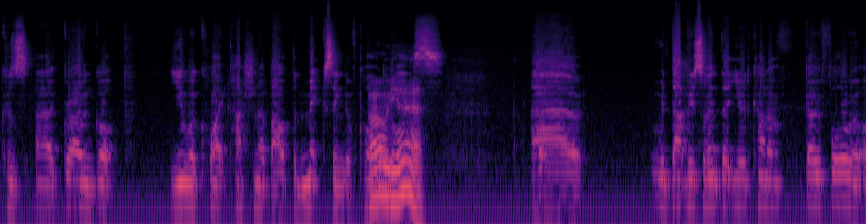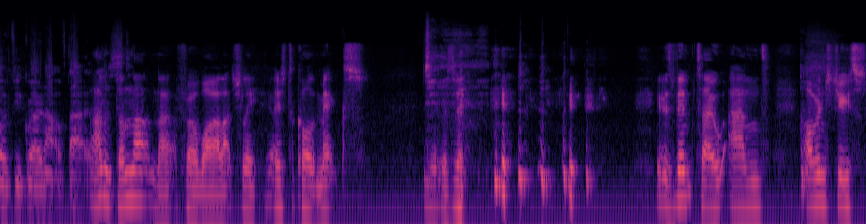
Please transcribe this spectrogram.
because uh, growing up, you were quite passionate about the mixing of Oh, yeah. Uh, would that be something that you'd kind of go for, or, or have you grown out of that? I haven't least? done that no, for a while actually. I used to call it mix. It was it was Vimto and orange juice,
